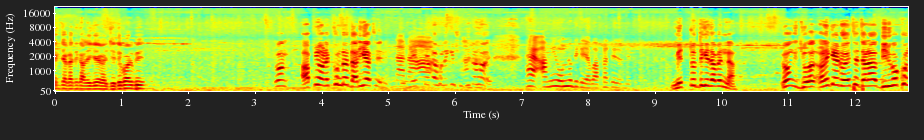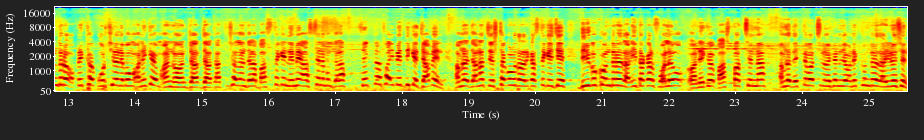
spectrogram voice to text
এক জায়গা থেকে আরেক জায়গায় যেতে পারবে। এবং আপনি অনেকক্ষণ ধরে দাঁড়িয়ে আছেন না, না। মেট্রোটা হলে কি সুবিধা হয়? হ্যাঁ আমি অন্যদিকে যাব আপনাদের মেট্রোর দিকে যাবেন না? এবং অনেকে রয়েছে যারা দীর্ঘক্ষণ ধরে অপেক্ষা করছিলেন এবং অনেকে যাত্রী সাধারণ যারা বাস থেকে নেমে আসছেন এবং যারা সেক্টর ফাইভের দিকে যাবেন আমরা জানার চেষ্টা করব তাদের কাছ থেকে যে দীর্ঘক্ষণ ধরে দাঁড়িয়ে থাকার ফলেও অনেকে বাস পাচ্ছেন না। আমরা দেখতে পাচ্ছিলাম এখানে যে অনেকক্ষণ ধরে দাঁড়িয়ে রয়েছেন।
